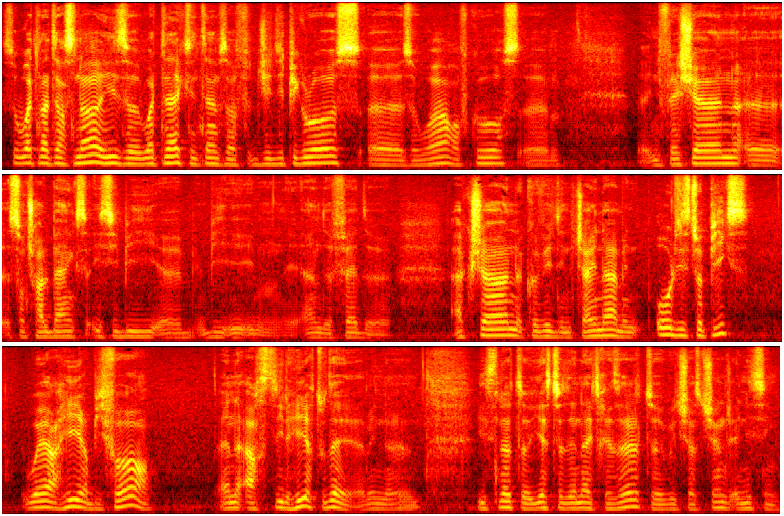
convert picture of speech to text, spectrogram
So what matters now is what next in terms of GDP growth, the war, of course, um, uh, inflation, uh, central banks, ECB uh, and the Fed action, COVID in China. I mean, all these topics were here before and are still here today. I mean, it's not a yesterday night result which has changed anything.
